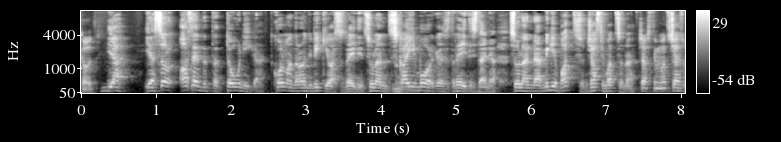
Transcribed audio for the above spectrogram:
Code. jah, ja sa asendad ta Tony'ga, kolmanda raundi piki vastu treidid, sul on Sky Moore, keda sa treidisid, on ju. sul on äh, mingi Watson, Justin Watson või? Justin Watson.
